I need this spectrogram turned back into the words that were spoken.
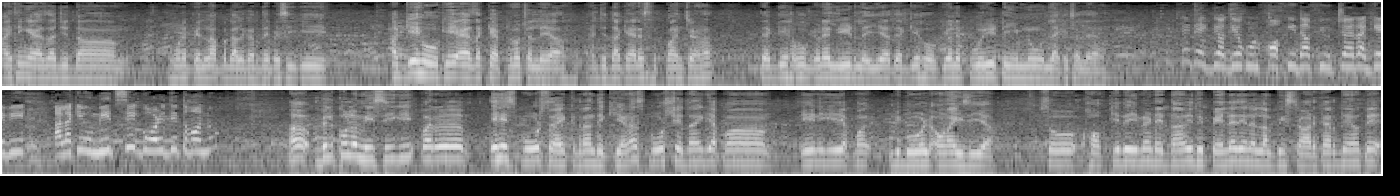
ਆਈ ਥਿੰਕ ਐਜ਼ ਅ ਜਿੱਦਾਂ ਹੁਣ ਪਹਿਲਾਂ ਆਪਾਂ ਗੱਲ ਕਰਦੇ ਪਏ ਸੀ ਕਿ ਅੱਗੇ ਹੋ ਕੇ ਐਜ਼ ਅ ਕੈਪਟਨ ਉਹ ਚੱਲੇ ਆ ਜਿੱਦਾਂ ਕਹਿ ਰਹੇ ਸਰਪੰਚ ਹਨਾ। ਤੇ ਅੱਗੇ ਹੋ ਕੇ ਉਹਨੇ ਲੀਡ ਲਈ ਆ ਤੇ ਅੱਗੇ ਹੋ ਕੇ ਉਹਨੇ ਪੂਰੀ ਟੀਮ ਨੂੰ ਲੈ ਕੇ ਚੱਲਿਆ। ਕਿੱਥੇ ਦੇਖਦੇ ਹੋ ਅੱਗੇ ਹੁਣ ਹਾਕੀ ਦਾ ਫਿਊਚਰ ਅੱਗੇ ਵੀ ਹਾਲਾਂਕਿ ਉਮੀਦ ਸੀ 골ਡ ਦੀ ਤੁਹਾਨੂੰ? ਬਿਲਕੁਲ ਉਮੀਦ ਸੀਗੀ ਪਰ ਇਹ ਸਪੋਰਟਸ ਹੈ ਇੱਕ ਤਰ੍ਹਾਂ ਦੇਖੀਏ ਨਾ। ਸਪੋਰਟਸ ਇਦਾਂ ਕਿ ਆਪਾਂ ਇਹ ਨਹੀਂ ਕਿ ਆਪਾਂ ਵੀ 골ਡ ਆਉਣਾ ਈਜ਼ੀ ਆ। ਸੋ ਹਾਕੀ ਦੇ ਇਵੈਂਟ ਇਦਾਂ ਵੀ ਤੁਸੀਂ ਪਹਿਲੇ ਦਿਨ 올림픽 ਸਟਾਰਟ ਕਰਦੇ ਹੋ ਤੇ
